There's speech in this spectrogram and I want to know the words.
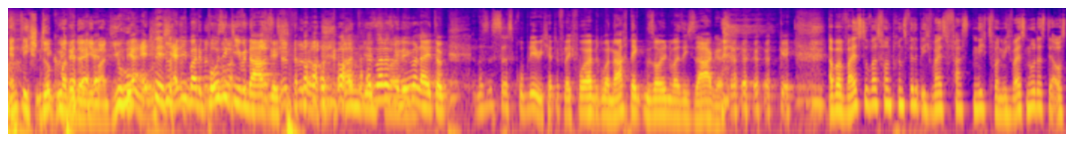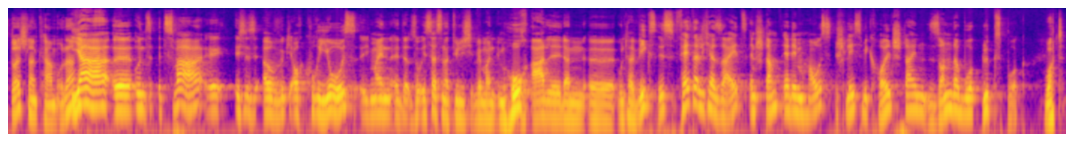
Endlich stirbt mal wieder jemand. Juhu. Ja, endlich, endlich mal eine positive Nachricht. Nachricht. oh Gott, Dann was war das für eine. Überleitung? Das ist das Problem. Ich hätte vielleicht vorher drüber nachdenken sollen, was ich sage. okay. Aber weißt du was von Prinz Philipp? Ich weiß fast nichts von ihm. Ich weiß nur, dass der aus Deutschland kam, oder? Ja, äh, und zwar äh, ist es auch wirklich auch kurios. Ich meine, äh, so ist das natürlich, wenn man im Hochadel dann äh, unterwegs ist. Väterlicherseits entstammt er dem Haus Schleswig-Holstein, Sonderburg, Glücksburg. What?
